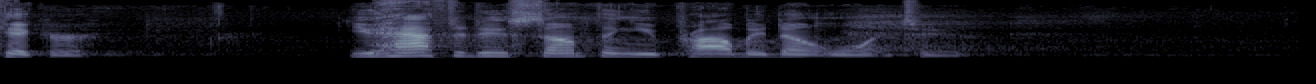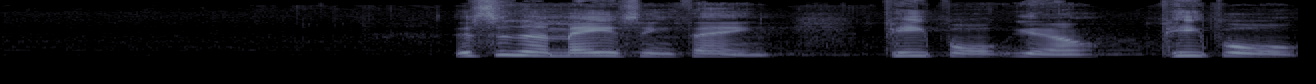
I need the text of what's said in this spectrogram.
kicker. You have to do something you probably don't want to. This is an amazing thing. People, you know, people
